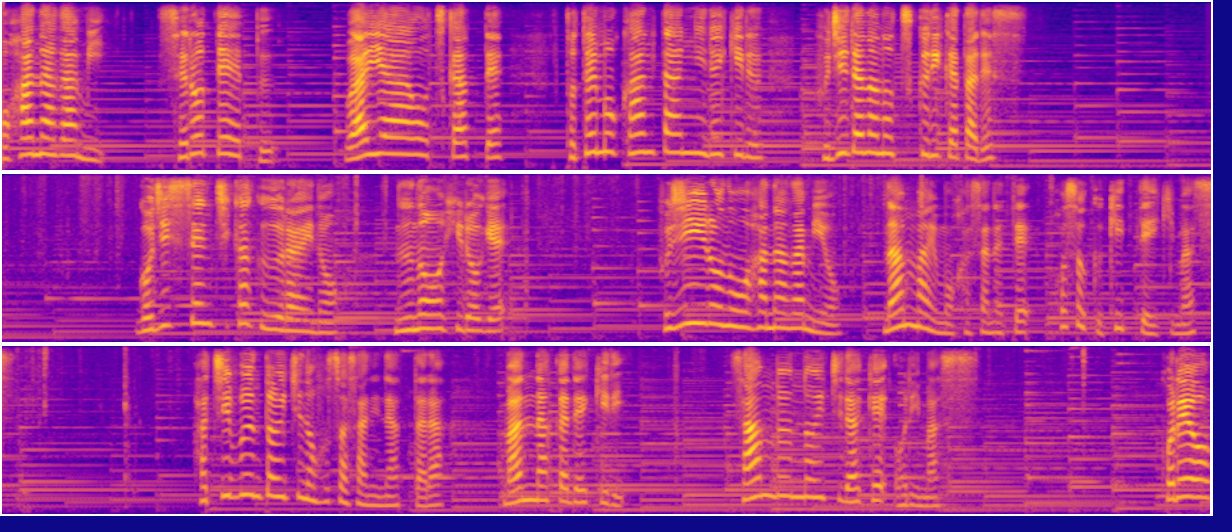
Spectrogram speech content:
お花紙、セロテープ、ワイヤーを使ってとても簡単にできる藤棚の作り方です。50センチ角ぐらいの布を広げ、藤色のお花紙を何枚も重ねて細く切っていきます。8分の1の細さになったら真ん中で切り、3分の1だけ折ります。これを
